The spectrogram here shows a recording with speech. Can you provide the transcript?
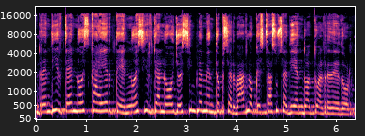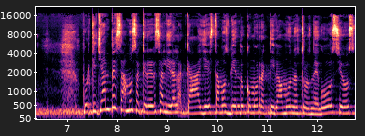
Rendirte no es caerte, no es irte al hoyo, es simplemente observar lo que está sucediendo a tu alrededor. Porque ya empezamos a querer salir a la calle, estamos viendo cómo reactivamos nuestros negocios,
